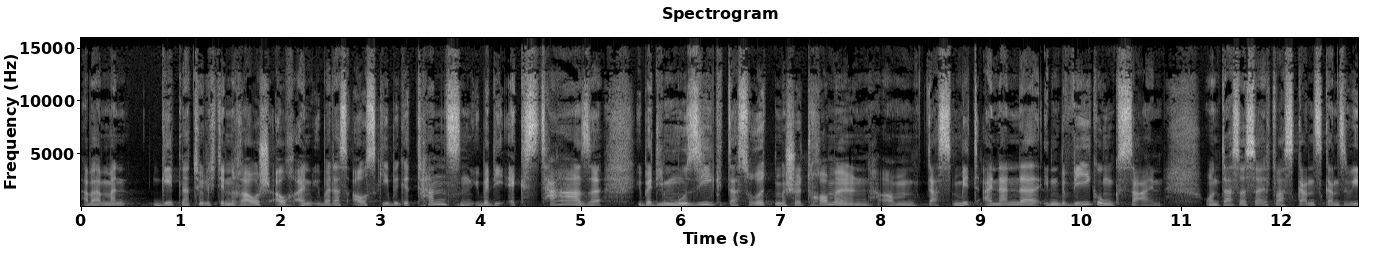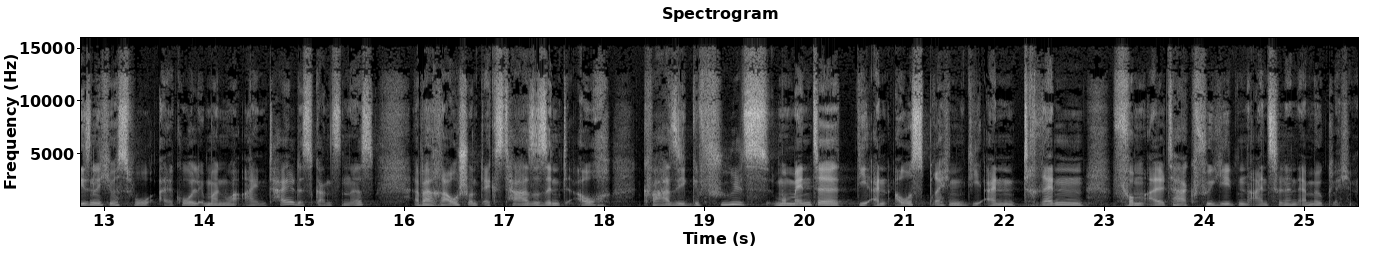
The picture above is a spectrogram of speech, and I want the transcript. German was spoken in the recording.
Aber man geht natürlich den Rausch auch ein über das ausgiebige Tanzen, über die Ekstase, über die Musik, das rhythmische Trommeln, ähm, das Miteinander in Bewegung sein. Und das ist etwas ganz, ganz Wesentliches, wo Alkohol immer nur ein Teil des Ganzen ist. Aber Rausch und Ekstase sind auch quasi Gefühlsmomente, die ein Ausbrechen, die ein Trennen vom Alltag für jeden Einzelnen ermöglichen.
